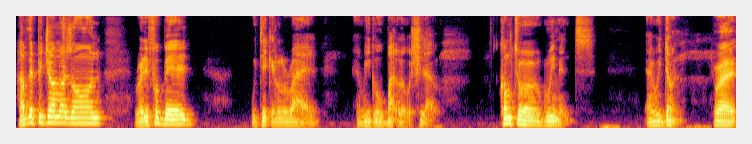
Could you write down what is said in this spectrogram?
have their pajamas on, ready for bed. We take a little ride and we go battle our shit out. Come to an agreement and we're done. Right.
